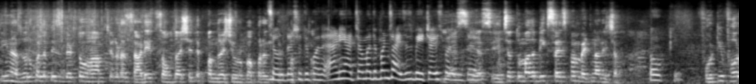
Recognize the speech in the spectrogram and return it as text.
तीन हजार रुपयाला पीस भेटतो हा आमच्याकडे साडे चौदाशे ते पंधराशे रुपयापर्यंत चौदाशे ते पंधरा आणि ह्याच्यामध्ये पण सायझेस बेचाळीस पर्यंत आहे. याच्यात तुम्हाला बिग साईज पण भेटणार याच्यात. Okay forty four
